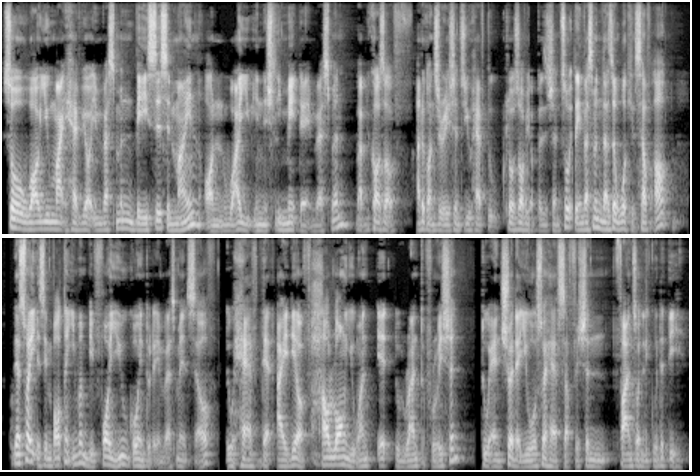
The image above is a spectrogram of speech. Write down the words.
So while you might have your investment basis in mind on why you initially made the investment, but because of other considerations, you have to close off your position. So the investment doesn't work itself out. That's why it's important even before you go into the investment itself to have that idea of how long you want it to run to fruition to ensure that you also have sufficient funds or liquidity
